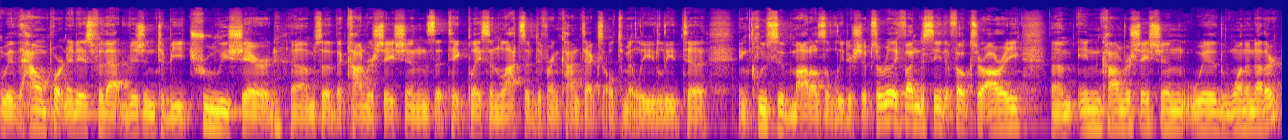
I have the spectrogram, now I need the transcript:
with how important it is for that vision to be truly shared so that the conversations that take place in lots of different contexts ultimately lead to inclusive models of leadership. So, really fun to see that folks are already um, in conversation with one another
